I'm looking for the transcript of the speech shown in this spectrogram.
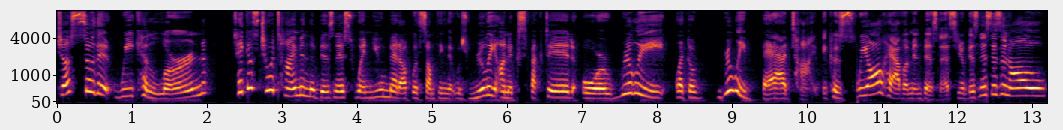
just so that we can learn. Take us to a time in the business when you met up with something that was really unexpected or really like a really bad time because we all have them in business. You know, business isn't all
